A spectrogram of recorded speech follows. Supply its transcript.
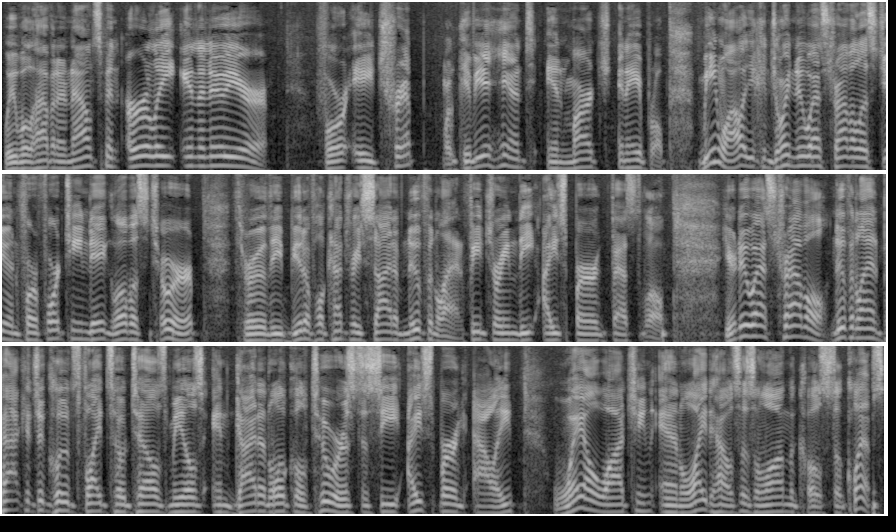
We will have an announcement early in the new year for a trip I'll give you a hint in March and April. Meanwhile, you can join New West Travel this June for a 14 day Globus tour through the beautiful countryside of Newfoundland featuring the Iceberg Festival. Your New West Travel Newfoundland package includes flights, hotels, meals, and guided local tours to see Iceberg Alley, whale watching, and lighthouses along the coastal cliffs.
